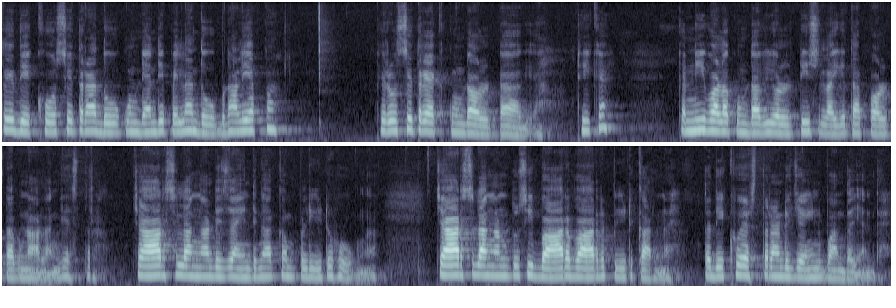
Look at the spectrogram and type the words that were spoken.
ਤੇ ਦੇਖੋ ਉਸੇ ਤਰ੍ਹਾਂ ਦੋ ਕੁੰਡਿਆਂ ਦੇ ਪਹਿਲਾਂ ਦੋ ਬਣਾ ਲਏ ਆਪਾਂ, ਫਿਰ ਉਸੇ ਤਰ੍ਹਾਂ ਇੱਕ ਕੁੰਡਾ ਉਲਟਾ ਆ ਗਿਆ। ਠੀਕ ਹੈ? ਕੰਨੀ ਵਾਲਾ ਕੁੰਡਾ ਵੀ ਉਲਟੀ ਸਿਲਾਈ ਤਾਂ ਆਪਾਂ ਉਲਟਾ ਬਣਾ ਲਾਂਗੇ ਇਸ ਤਰ੍ਹਾਂ। ਚਾਰ ਸਲਾਈਆਂ ਡਿਜ਼ਾਈਨ ਦੀਆਂ ਕੰਪਲੀਟ ਹੋ ਗਈਆਂ। ਚਾਰ ਸਲਾਈਆਂ ਨੂੰ ਤੁਸੀਂ ਬਾਰ-ਬਾਰ ਰਿਪੀਟ ਕਰਨਾ ਤਾਂ ਦੇਖੋ ਇਸ ਤਰ੍ਹਾਂ ਡਿਜ਼ਾਈਨ ਬਣਦਾ ਜਾਂਦਾ ਹੈ।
